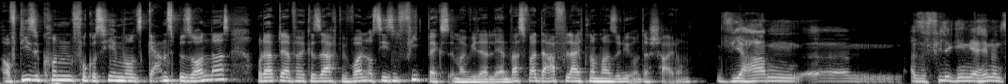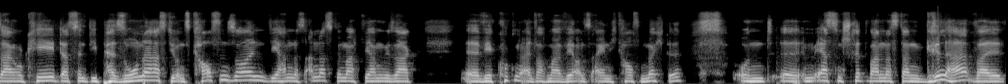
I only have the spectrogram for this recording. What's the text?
auf diese Kunden fokussieren wir uns ganz besonders? Oder habt ihr einfach gesagt, wir wollen aus diesen Feedbacks immer wieder lernen? Was war da vielleicht nochmal so die Unterscheidung? Wir haben, ähm, also viele gehen ja hin und sagen, okay, das sind die Personas, die uns kaufen sollen. Wir haben das anders gemacht. Wir haben gesagt, äh, wir gucken einfach mal, wer uns eigentlich kaufen möchte. Und äh, im ersten Schritt waren das dann Griller, weil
